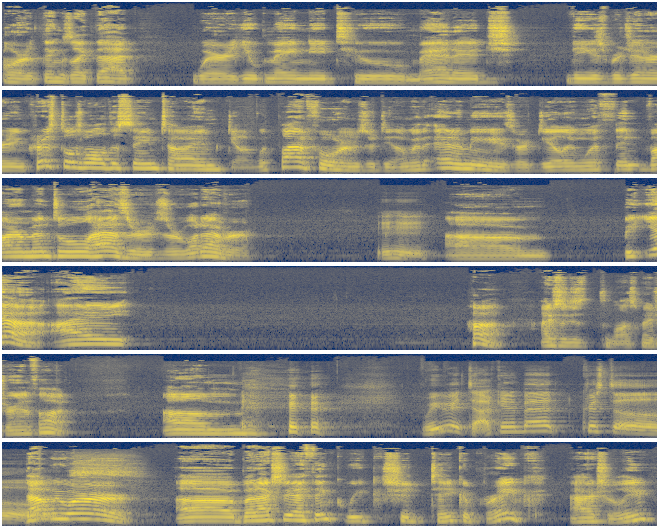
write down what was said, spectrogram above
or things like that where you may need to manage these regenerating crystals while at the same time dealing with platforms or dealing with enemies or dealing with environmental hazards or whatever. mm-hmm. Um, but yeah, I. Huh. I actually just lost my train of thought. Um, we were talking about crystals. that we were. Uh, but actually, I think we should take a break, actually.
